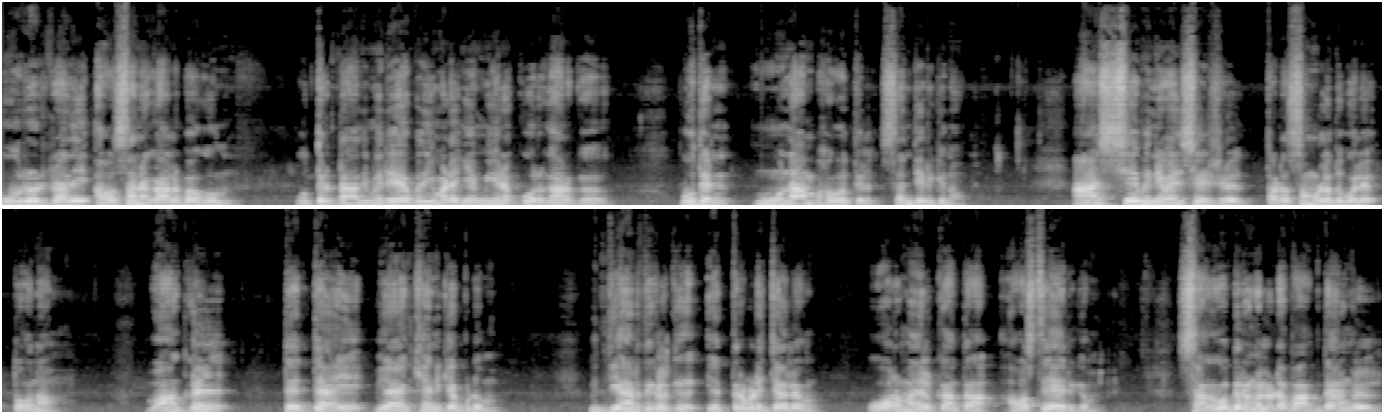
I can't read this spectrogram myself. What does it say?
പൂരുരുട്ടാതി അവസാന കാലഭാഗവും ഉത്രട്ടാതിമ രേവതിയുമടങ്ങിയ മീനക്കൂറുകാർക്ക് ബുധൻ മൂന്നാം ഭാവത്തിൽ സഞ്ചരിക്കുന്നു. ആശയവിനിമയ ശേഷിയിൽ തടസ്സമുള്ളതുപോലെ തോന്നാം. വാക്കുകൾ തെറ്റായി വ്യാഖ്യാനിക്കപ്പെടും. വിദ്യാർത്ഥികൾക്ക് എത്ര പഠിച്ചാലും ഓർമ്മ നിൽക്കാത്ത അവസ്ഥയായിരിക്കും. സഹോദരങ്ങളുടെ വാഗ്ദാനങ്ങൾ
